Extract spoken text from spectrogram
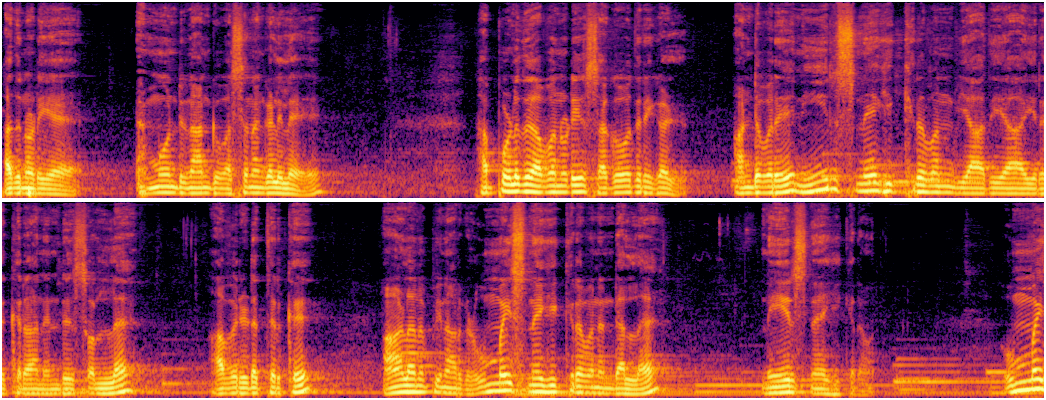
அதனுடைய மூன்று நான்கு வசனங்களிலே அப்பொழுது அவனுடைய சகோதரிகள் ஆண்டவரே நீர் சிநேகிக்கிறவன் வியாதியாயிருக்கிறான் என்று சொல்ல அவரிடத்திற்கு ஆள் அனுப்பினார்கள் உம்மை சிநேகிக்கிறவன் என்றல்ல நீர் சிநேகிக்கிறவன். உம்மை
